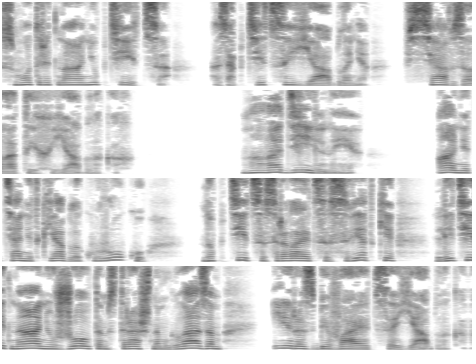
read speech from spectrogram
смотрит на Аню птица, а за птицей яблоня, вся в золотых яблоках. «Молодильные!» Аня тянет к яблоку руку, но птица срывается с ветки — летит на Аню желтым страшным глазом и разбивается яблоком.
